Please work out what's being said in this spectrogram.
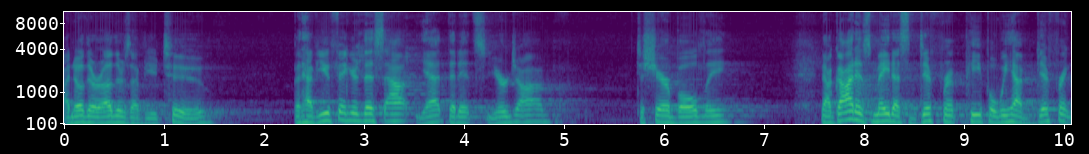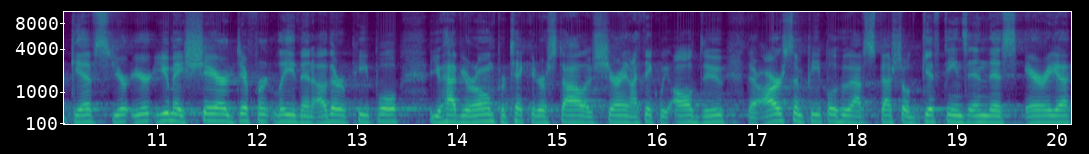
I know there are others of you too. But have you figured this out yet that it's your job to share boldly, now, God has made us different people. We have different gifts. You're, you're, you may share differently than other people. You have your own particular style of sharing. I think we all do. There are some people who have special giftings in this area,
